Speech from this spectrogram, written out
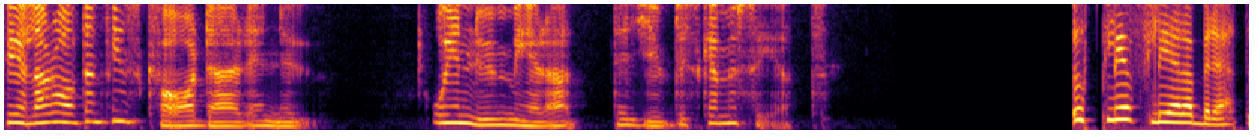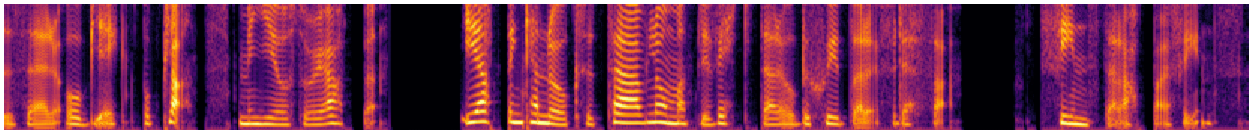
Delar av den finns kvar där ännu och är numera det judiska museet. Upplev flera berättelser och objekt på plats med Geostory-appen. I appen kan du också tävla om att bli väktare och beskyddare för dessa. Finns där appar finns.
